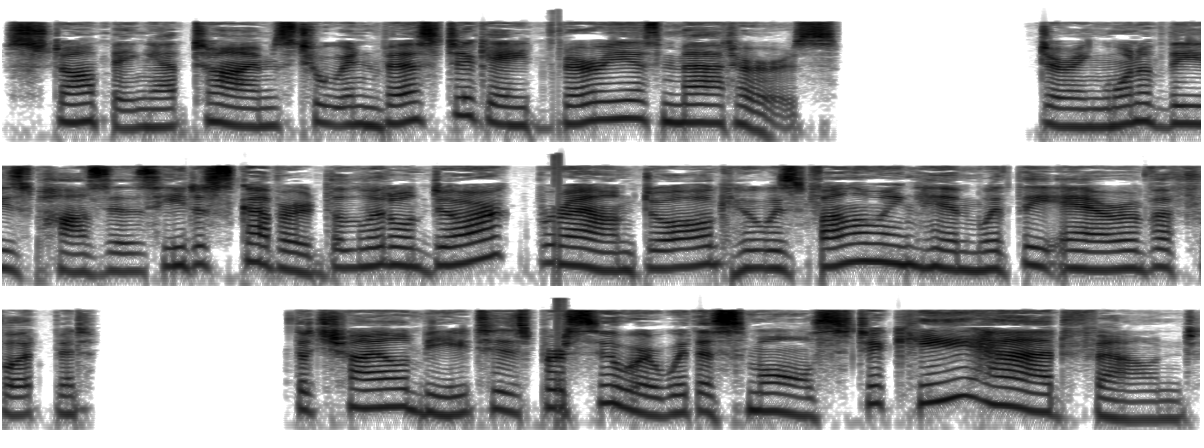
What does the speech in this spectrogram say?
stopping at times to investigate various matters. During one of these pauses he discovered the little dark brown dog who was following him with the air of a footpad. The child beat his pursuer with a small stick he had found.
